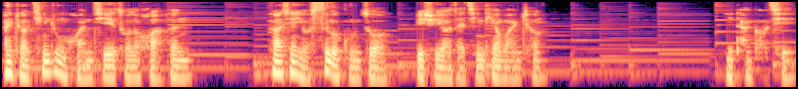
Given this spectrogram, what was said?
按照轻重缓急做了划分，发现有四个工作必须要在今天完成。你叹口气，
